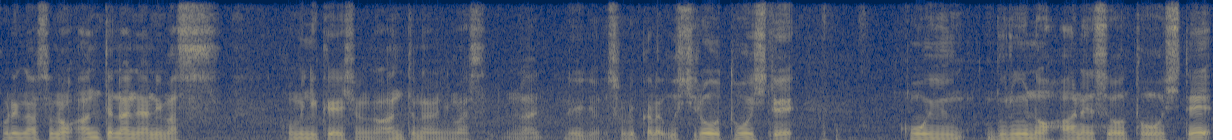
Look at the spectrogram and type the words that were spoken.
これがそのアンテナになります。コミュニケーションのアンテナになります。レディオ。それから後ろを通してこういうブルーのハーネスを通して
